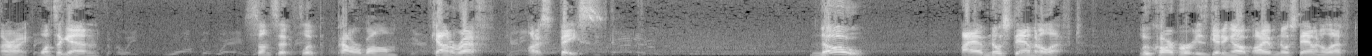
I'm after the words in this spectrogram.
All right, once again, sunset flip power bomb, counter ref on his face. No, I have no stamina left. Luke Harper is getting up. I have no stamina left.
